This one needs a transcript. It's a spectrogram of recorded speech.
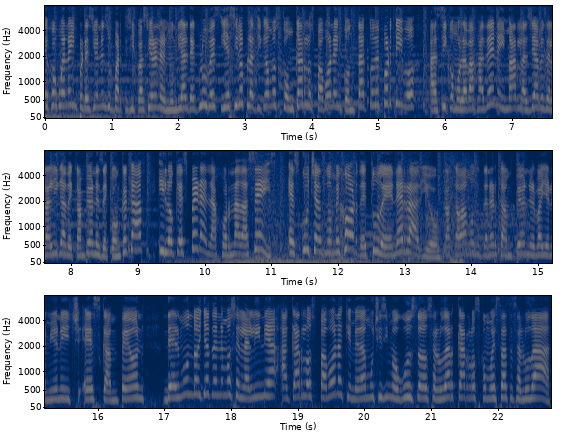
Dejó buena impresión en su participación en el Mundial de Clubes y así lo platicamos con Carlos Pavón en Contacto Deportivo, así como la baja de Neymar, las llaves de la Liga de Campeones de CONCACAF y lo que espera en la jornada 6. Escuchas lo mejor de tu DN Radio. Lo acabamos de tener campeón, el Bayern Múnich es campeón del mundo. Ya tenemos en la línea a Carlos Pavón, a quien me da muchísimo gusto saludar. Carlos, ¿cómo estás? Te saluda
